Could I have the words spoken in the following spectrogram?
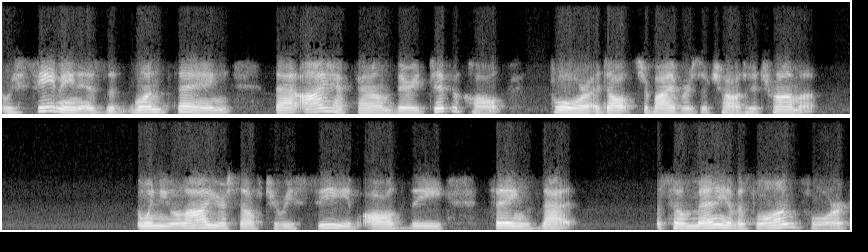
receiving is the one thing that I have found very difficult for adult survivors of childhood trauma. When you allow yourself to receive all the things that so many of us long for,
